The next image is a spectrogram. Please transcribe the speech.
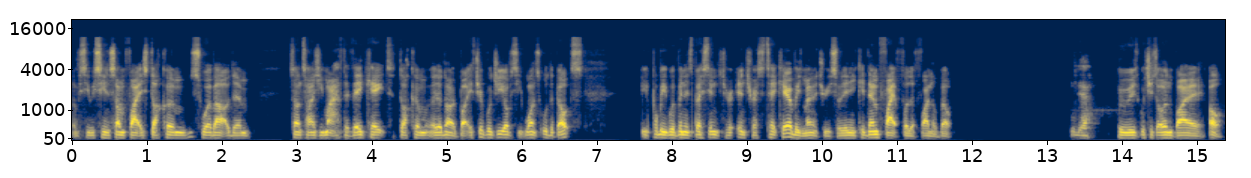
Obviously, we've seen some fighters duck them, swerve out of them. Sometimes you might have to vacate, duck them. I don't know. But if Triple G obviously wants all the belts, he probably within his best inter- interest to take care of his mandatories, so then he can then fight for the final belt, Yeah. Who is which is owned by oh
